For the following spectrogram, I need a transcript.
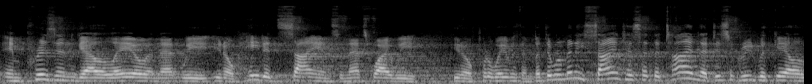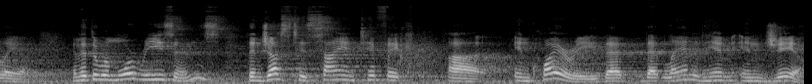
imprisoned Galileo and that we, you know, hated science and that's why we, you know, put away with him. But there were many scientists at the time that disagreed with Galileo and that there were more reasons than just his scientific uh, inquiry that, that landed him in jail,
